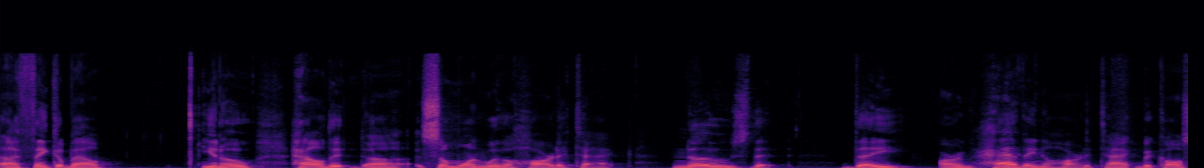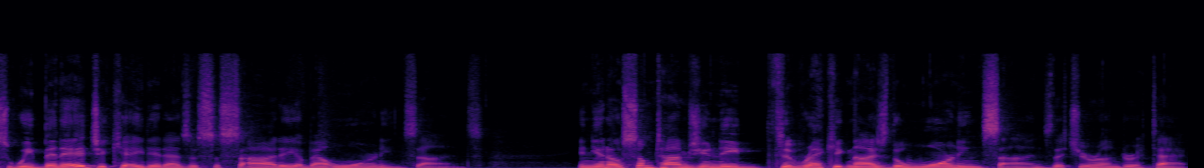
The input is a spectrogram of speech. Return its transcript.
I think about you know, how that uh, someone with a heart attack knows that they are having a heart attack because we've been educated as a society about warning signs. And you know, sometimes you need to recognize the warning signs that you're under attack.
